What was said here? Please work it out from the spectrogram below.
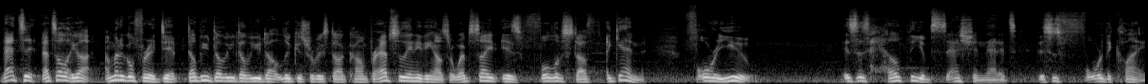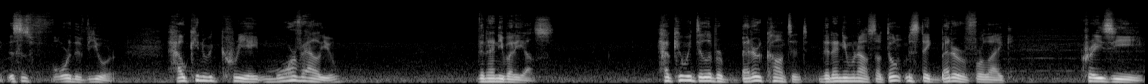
That's it. That's all I got. I'm going to go for a dip. www.lucasrubix.com for absolutely anything else. Our website is full of stuff, again, for you. It's this healthy obsession that it's this is for the client, this is for the viewer. How can we create more value than anybody else? How can we deliver better content than anyone else? Now, don't mistake better for like crazy,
